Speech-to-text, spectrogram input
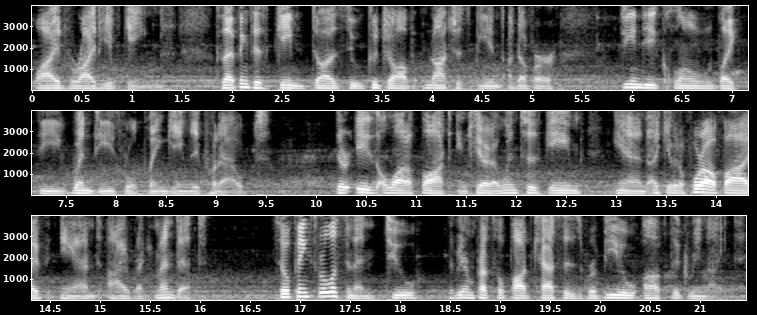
wide variety of games. because I think this game does do a good job of not just being another D&D clone like the Wendy's role-playing game they put out. There is a lot of thought and care that went into this game, and I give it a 4 out of 5, and I recommend it. So thanks for listening to the Beer and Pretzel Podcast's review of The Green Knight.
